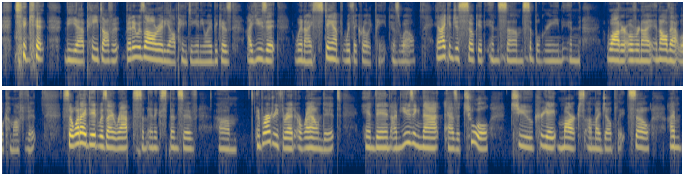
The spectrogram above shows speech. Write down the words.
to get the uh, paint off it. But it was already all painting anyway because I use it when I stamp with acrylic paint as well. And I can just soak it in some simple green and water overnight and all that will come off of it. So what I did was I wrapped some inexpensive um, embroidery thread around it and then I'm using that as a tool to create marks on my gel plate. So I'm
